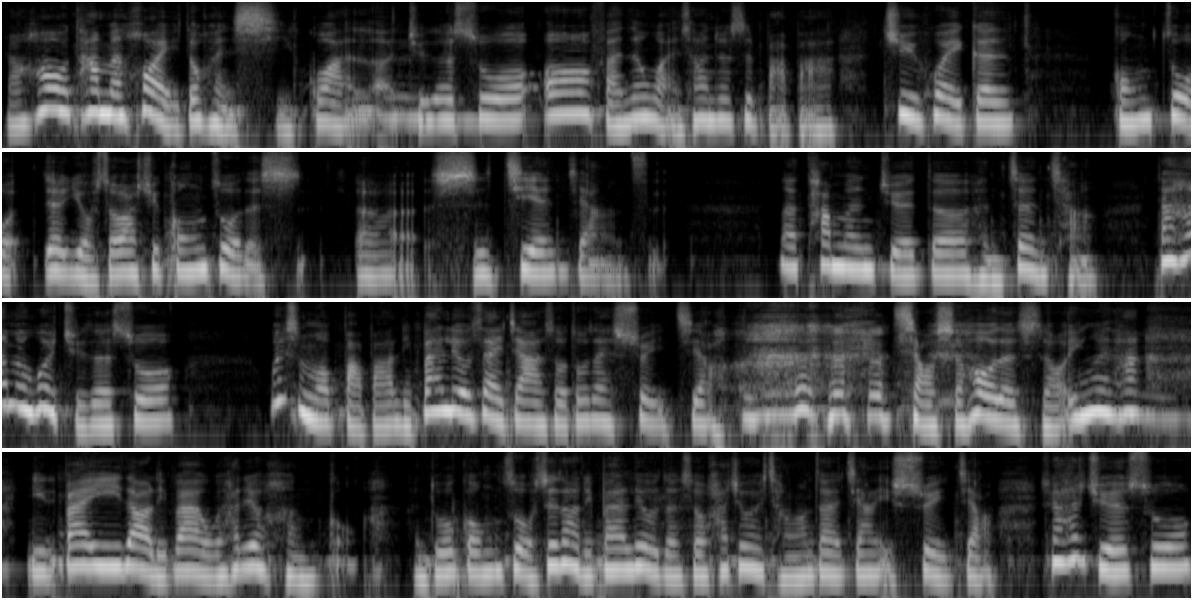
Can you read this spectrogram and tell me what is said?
然后他们后来也都很习惯了，觉得说：“哦，反正晚上就是爸爸聚会跟。”工作呃，有时候要去工作的时呃时间这样子，那他们觉得很正常，但他们会觉得说，为什么爸爸礼拜六在家的时候都在睡觉？小时候的时候，因为他礼拜一到礼拜五他就很工很多工作，所以到礼拜六的时候他就会常常在家里睡觉，所以他觉得说。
